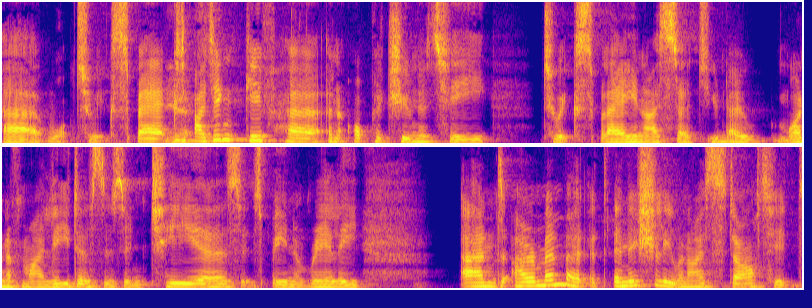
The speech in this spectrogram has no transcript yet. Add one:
uh, what to expect. Yes. I didn't give her an opportunity to explain. I said, You know, one of my leaders is in tears. It's been a really And I remember initially when I started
